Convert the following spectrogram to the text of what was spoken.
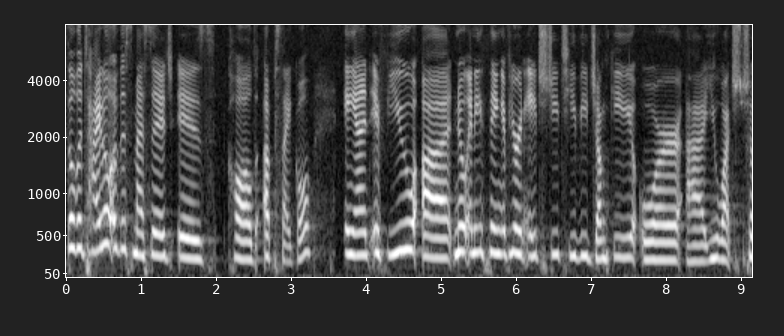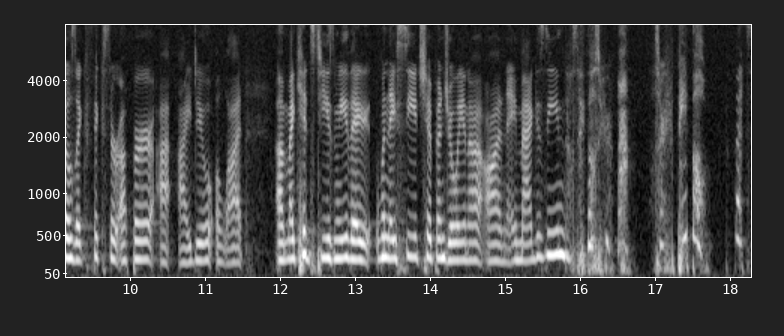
So, the title of this message is called Upcycle. And if you uh, know anything, if you're an HGTV junkie or uh, you watch shows like Fixer Upper, I, I do a lot. Um, my kids tease me. They when they see Chip and Joanna on a magazine, they'll say, "Those are your mom. Those are your people. That's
